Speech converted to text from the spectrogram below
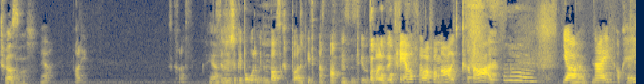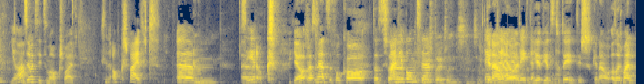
Krass. Was? Ja, alle. Ja. Sie sind schon geboren mit dem Basketball in der Hand. Im Fall wirklich einfach von Anfang an. Ist krass. Ja, Ja. nein, okay, ja. Was sind wir gewesen? Sind wir abgeschweift? Wir sind abgeschweift. Ähm, sehr Äh, abgeschweift. Ja, also wir haben es davon gehabt, dass... äh, Schweinebumsen. Vielleicht dort, haben das haben wir so. Date, Genau, ah, ja, daten. wie, wie jetzt Genau. zu date ist, genau. Also ich meine,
